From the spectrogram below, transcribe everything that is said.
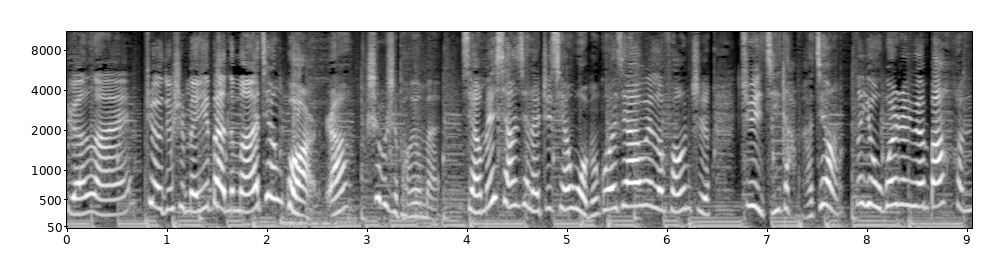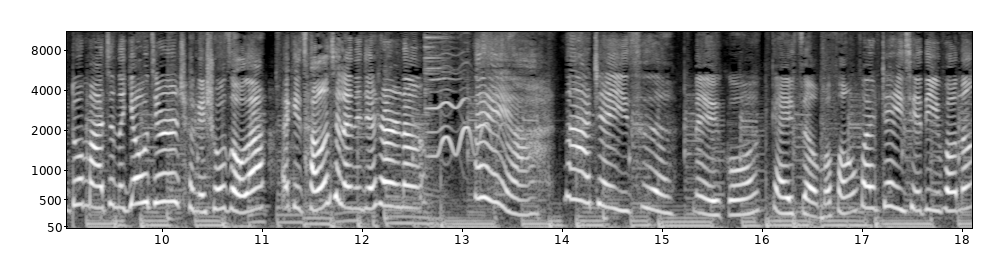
原来这就是美版的麻将馆啊，是不是朋友们？想没想起来之前我们国家为了防止聚集打麻将，那有关人员把很多麻将的妖精儿全给收走了，还给藏起来那件事儿呢？哎呀，那这一次美国该怎么防范这些地方呢？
